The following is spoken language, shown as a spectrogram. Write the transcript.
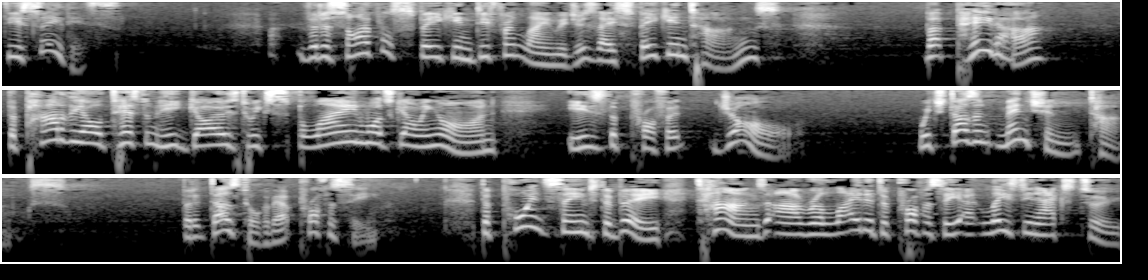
Do you see this? The disciples speak in different languages, they speak in tongues, but Peter, the part of the Old Testament he goes to explain what's going on is the prophet Joel, which doesn't mention tongues, but it does talk about prophecy. The point seems to be tongues are related to prophecy at least in Acts 2.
